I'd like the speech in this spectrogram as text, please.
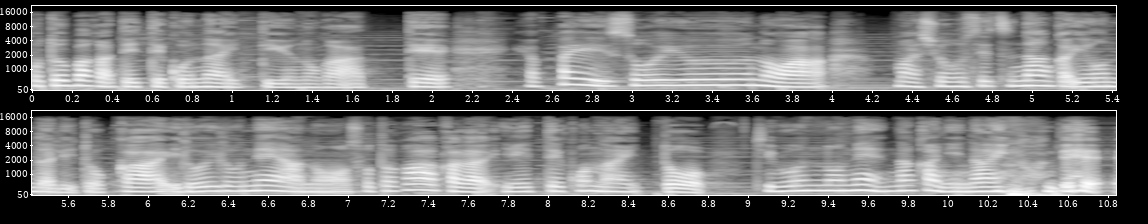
言葉が出てこないっていうのがあってやっぱりそういうのはまあ、小説なんか読んだりとかいろいろねあの外側から入れてこないと自分のね中にないので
